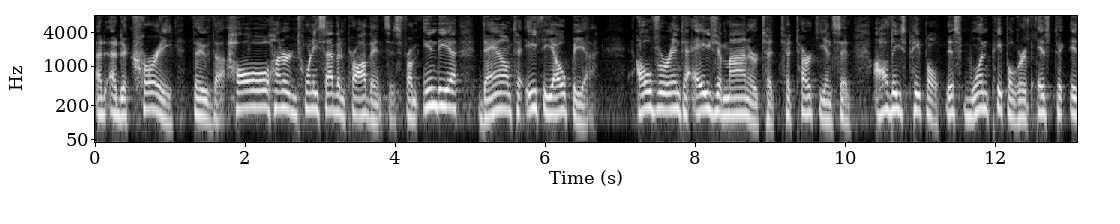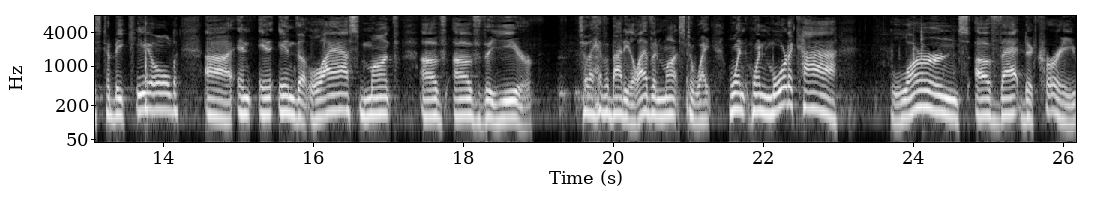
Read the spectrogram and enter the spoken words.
a, a decree through the whole 127 provinces from India down to Ethiopia over into Asia Minor to, to Turkey and said, all these people, this one people group is to, is to be killed uh, in, in, in, the last month of, of the year. So they have about 11 months to wait. When, when Mordecai learns of that decree.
